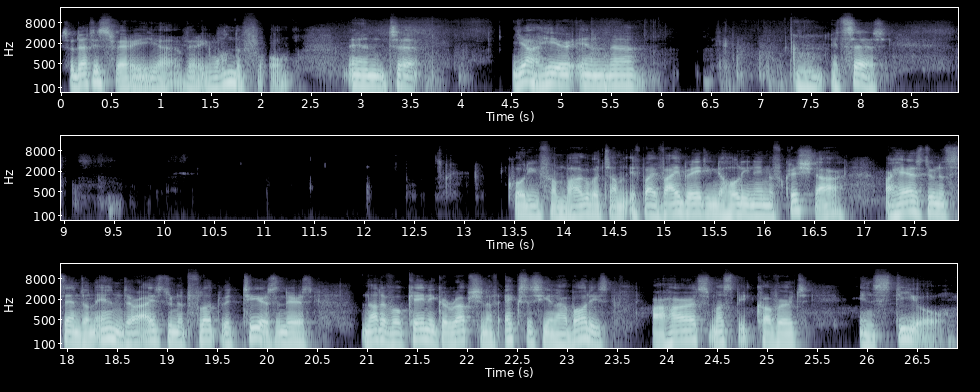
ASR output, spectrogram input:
So that is very, uh, very wonderful. And uh, yeah, here in uh, it says, quoting from Bhagavatam, if by vibrating the holy name of Krishna, our, our hairs do not stand on end, our eyes do not flood with tears, and there's not a volcanic eruption of ecstasy in our bodies, our hearts must be covered in steel.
